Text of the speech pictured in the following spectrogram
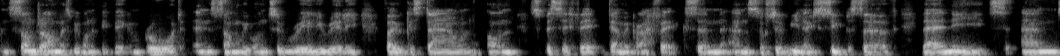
in some dramas we want to be big and broad and some we want to really really focus down on specific demographics and and sort of you know super serve their needs. And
